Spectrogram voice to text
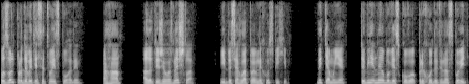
Позволь продивитися твої спогади. Ага, але ти ж його знайшла і досягла певних успіхів. Дитя моє, тобі не обов'язково приходити на сповідь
